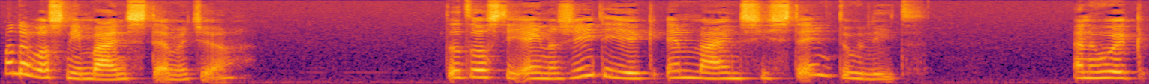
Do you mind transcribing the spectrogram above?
Maar dat was niet mijn stemmetje. Dat was die energie die ik in mijn systeem toeliet. En hoe ik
